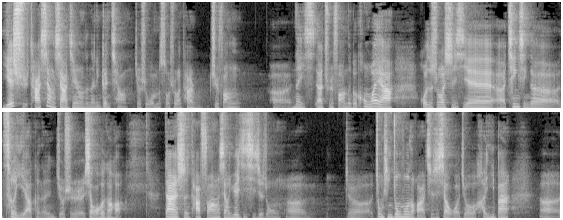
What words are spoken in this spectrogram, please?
也许他向下兼容的能力更强，就是我们所说他去防。呃，内呃去防那个空位啊，或者说是一些呃轻型的侧翼啊，可能就是效果会更好。但是他防像约基奇这种呃这重型中锋的话，其实效果就很一般。呃，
